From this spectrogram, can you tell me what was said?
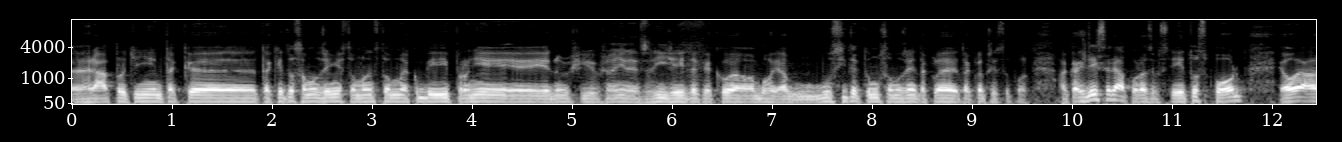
Eh, hrát proti ním, tak, eh, tak je to samozřejmě v tomhle tom jakoby pro ně jednodušší, že už na ně nevzhlížejí, tak jako a, bohy, a musíte k tomu samozřejmě takhle, takhle přistupovat. A každý se dá porazit, prostě je to sport, jo, já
